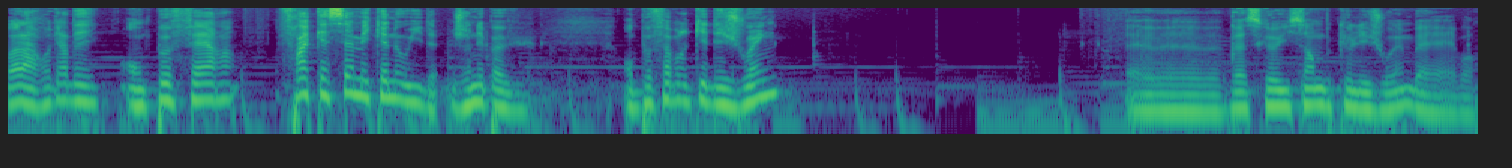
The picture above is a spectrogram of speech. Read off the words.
Voilà, regardez, on peut faire fracasser un mécanoïde. J'en ai pas vu. On peut fabriquer des joints. Euh, parce qu'il semble que les joints, ben bon.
